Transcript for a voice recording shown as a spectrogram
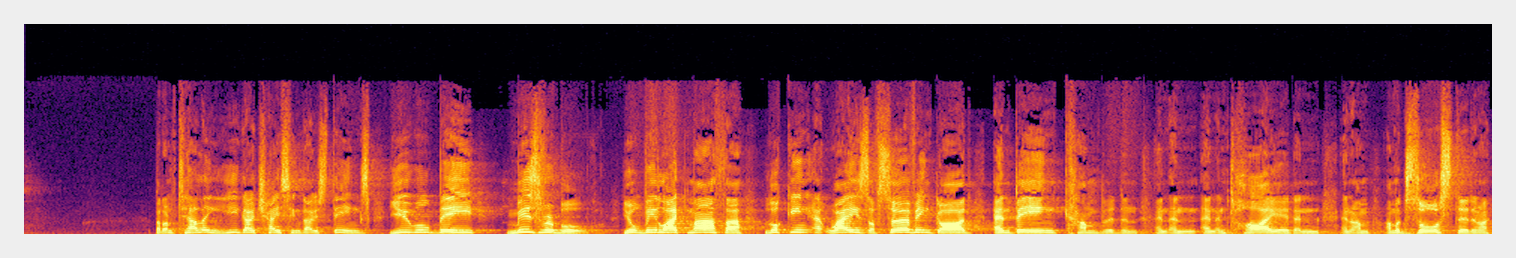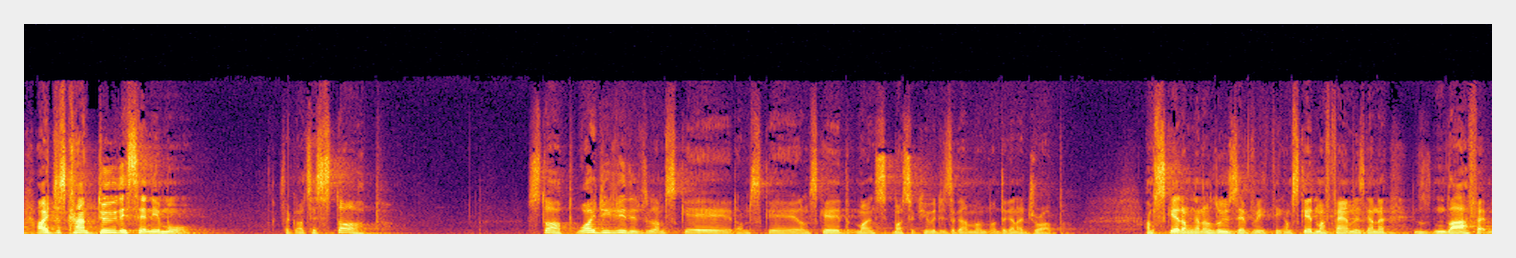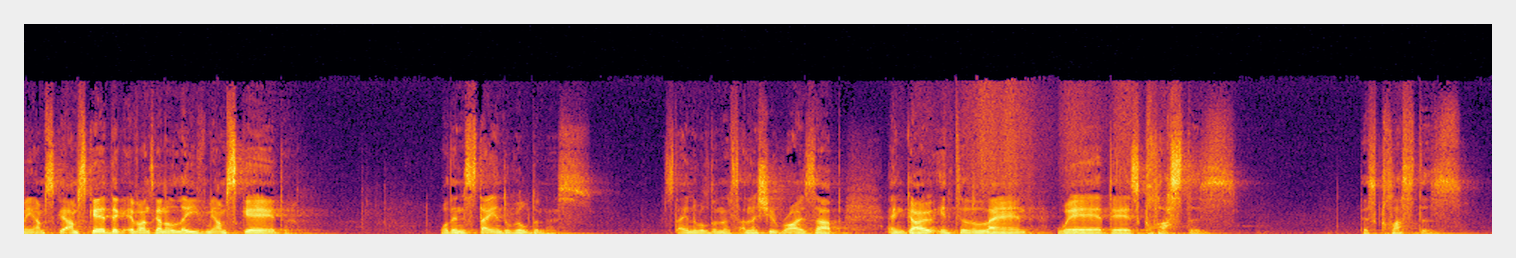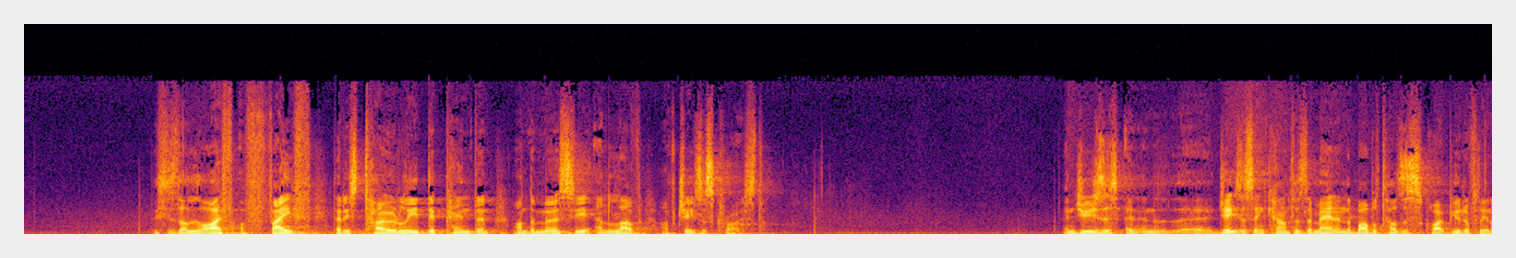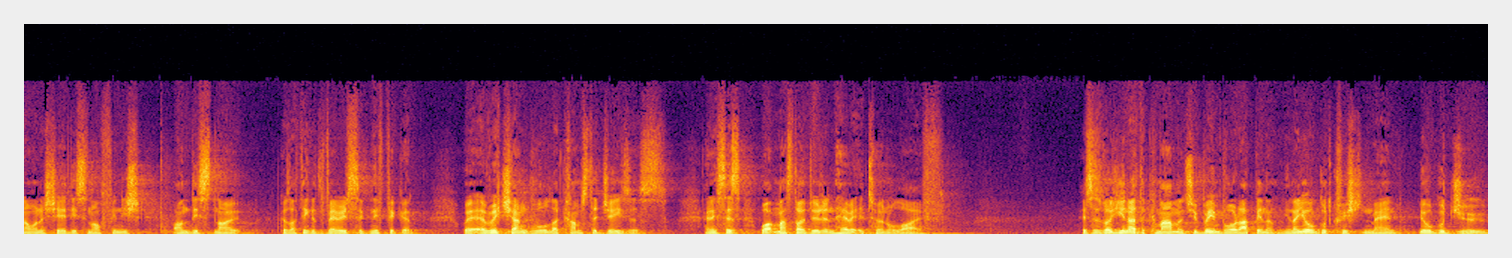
But I'm telling you, you go chasing those things, you will be miserable. You'll be like Martha, looking at ways of serving God and being cumbered and, and, and, and, and tired, and, and I'm, I'm exhausted, and I, I just can't do this anymore. So God says, Stop. Stop. Why do you do this? I'm scared. I'm scared. I'm scared that my, my securities are going, they're going to drop. I'm scared I'm going to lose everything. I'm scared my family's going to laugh at me. I'm scared, I'm scared that everyone's going to leave me. I'm scared. Well, then stay in the wilderness. Stay in the wilderness unless you rise up and go into the land where there's clusters. There's clusters. This is a life of faith that is totally dependent on the mercy and love of Jesus Christ. And Jesus, and, and uh, Jesus encounters a man, and the Bible tells us quite beautifully. And I want to share this, and I'll finish on this note because I think it's very significant. where a rich young ruler comes to Jesus and he says, What must I do to inherit eternal life? He says, Well, you know the commandments. You've been brought up in them. You know, you're a good Christian man. You're a good Jew.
